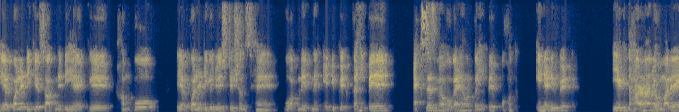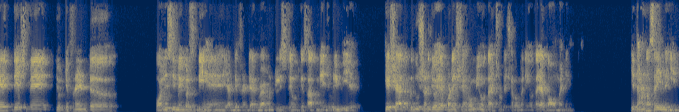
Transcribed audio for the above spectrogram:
एयर क्वालिटी के साथ में भी है कि हमको एयर क्वालिटी के जो स्टेशन हैं, वो अपने इतने एडुकेट कहीं पे एक्सेस में हो गए हैं और कहीं पे बहुत इनएडिक्वेट है। एक धारणा जो हमारे देश में जो डिफरेंट पॉलिसी मेकर्स भी हैं या डिफरेंट एनवायरमेंटलिस्ट हैं, उनके साथ में जुड़ी हुई है कि शायद प्रदूषण जो है बड़े शहरों में होता है, छोटे शहरों में नहीं होता या गाँव में नहीं होता ये धारणा सही नहीं है।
